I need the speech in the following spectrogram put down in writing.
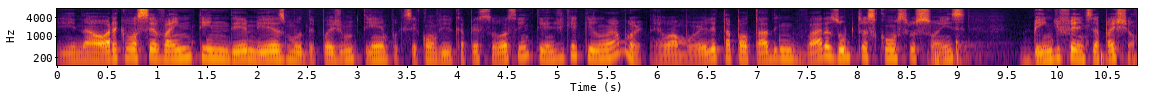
E na hora que você vai entender mesmo, depois de um tempo que você convive com a pessoa, você entende que aquilo não é amor. né? O amor ele está pautado em várias outras construções bem diferentes da paixão.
